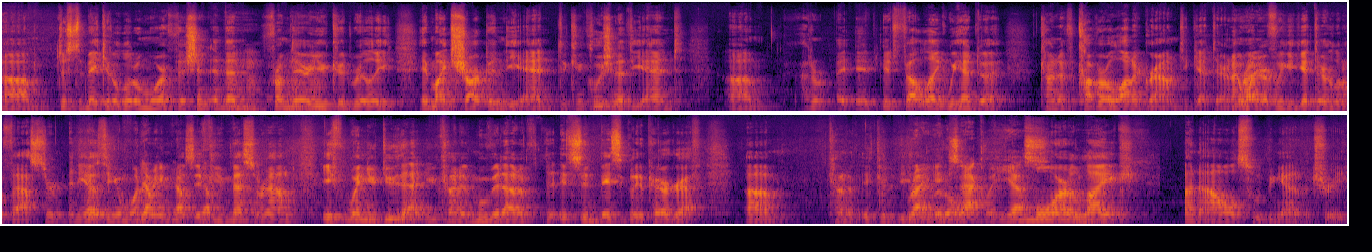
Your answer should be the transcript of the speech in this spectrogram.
Um, just to make it a little more efficient, and then from there you could really. It might sharpen the end. The conclusion at the end. Um, I don't. It, it felt like we had to kind of cover a lot of ground to get there, and I Right. wonder if we could get there a little faster. And the other thing I'm wondering yep, is if yep. you mess around, if when you do that, you kind of move it out of. The, it's in basically a paragraph. Um, kind of, it could be a Right, little exactly, yes. more like an owl swooping out of a tree,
